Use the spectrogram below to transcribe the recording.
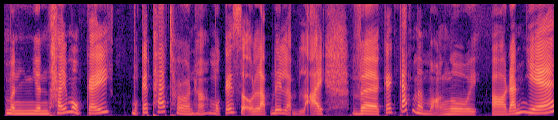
mình nhìn thấy một cái một cái pattern hả? Một cái sự lặp đi lặp lại về cái cách mà mọi người uh, đánh giá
